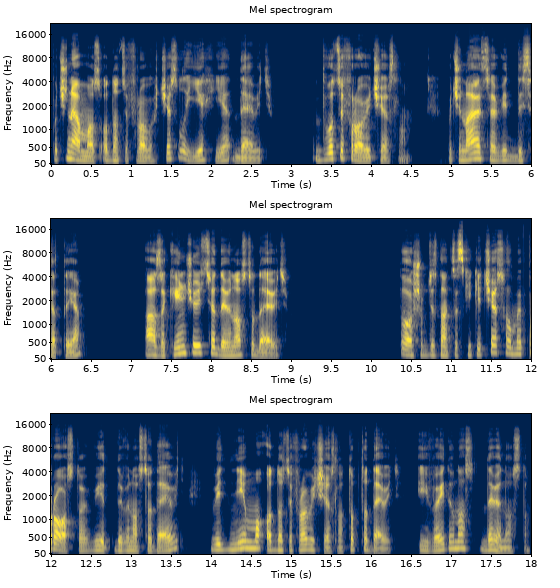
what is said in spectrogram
Почнемо з одноцифрових чисел, їх є 9. Двоцифрові числа починаються від 10 а закінчується 99. Того, щоб дізнатися, скільки чисел, ми просто від 99 віднімемо одноцифрові числа, тобто 9, і вийде у нас 90.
